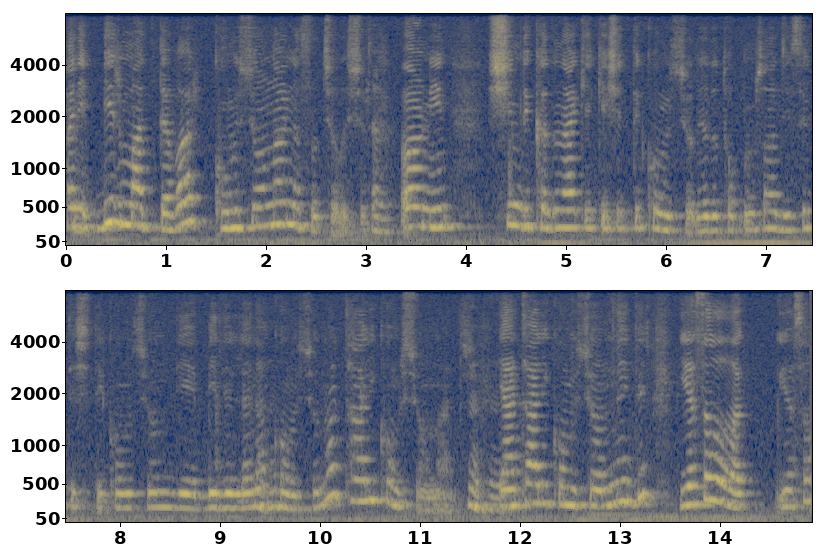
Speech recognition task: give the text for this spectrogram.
Hani bir madde var, komisyonlar nasıl çalışır? Tabii. Örneğin şimdi Kadın Erkek Eşitlik Komisyonu ya da Toplumsal Cinsiyet Eşitliği Komisyonu diye belirlenen Hı hı. komisyonlar tali komisyonlardır. Hı hı. Yani tali komisyon nedir? Yasal olarak yasal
